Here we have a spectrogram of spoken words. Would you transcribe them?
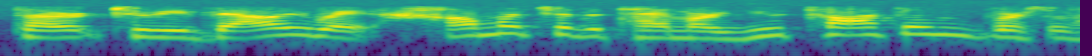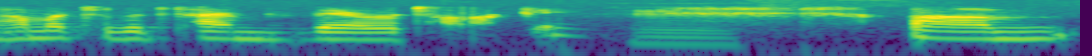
start to evaluate how much of the time are you talking versus how much of the time they're talking. Mm. Um,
